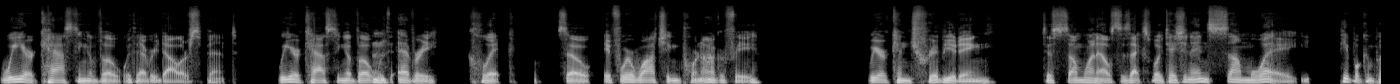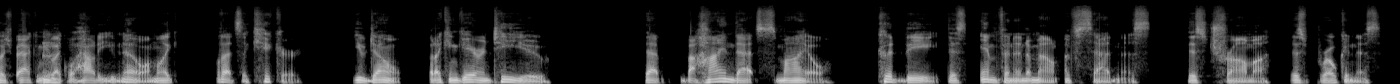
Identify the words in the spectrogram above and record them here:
we are casting a vote with every dollar spent. we are casting a vote Hmm. with every click. So if we're watching pornography, we are contributing to someone else's exploitation in some way. People can push back and be Hmm. like, well, how do you know? I'm like, well, that's the kicker. You don't, but I can guarantee you that behind that smile could be this infinite amount of sadness, this trauma, this brokenness.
